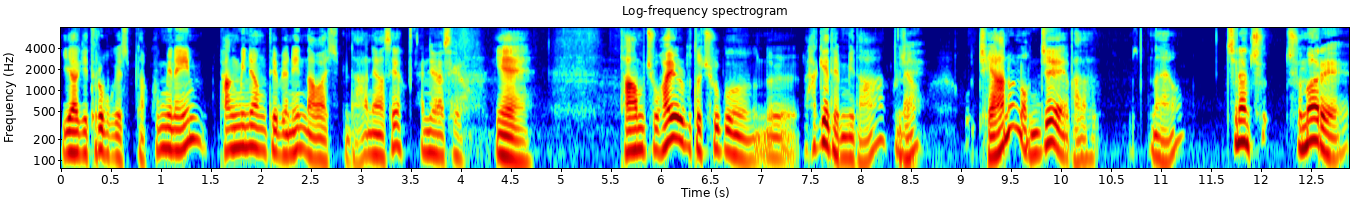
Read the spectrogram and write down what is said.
이야기 들어보겠습니다. 국민의힘 박민영 대변인 나와 있습니다. 안녕하세요. 안녕하세요. 예. 다음 주 화요일부터 출근을 하게 됩니다. 그죠? 네. 제안은 언제 받았나요? 지난 주, 주말에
